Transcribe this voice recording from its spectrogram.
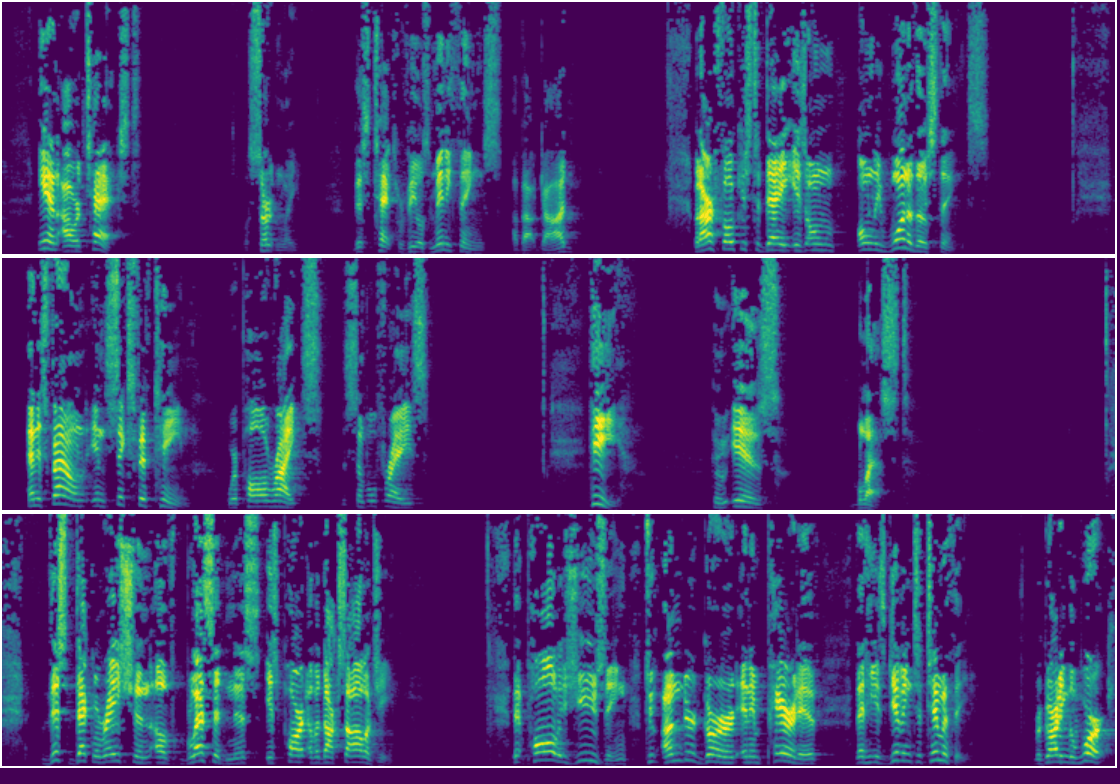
in our text? Well, certainly, this text reveals many things about God. But our focus today is on only one of those things. And it's found in 615, where Paul writes the simple phrase, He who is blessed. This declaration of blessedness is part of a doxology that Paul is using to undergird an imperative that he is giving to Timothy regarding the work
